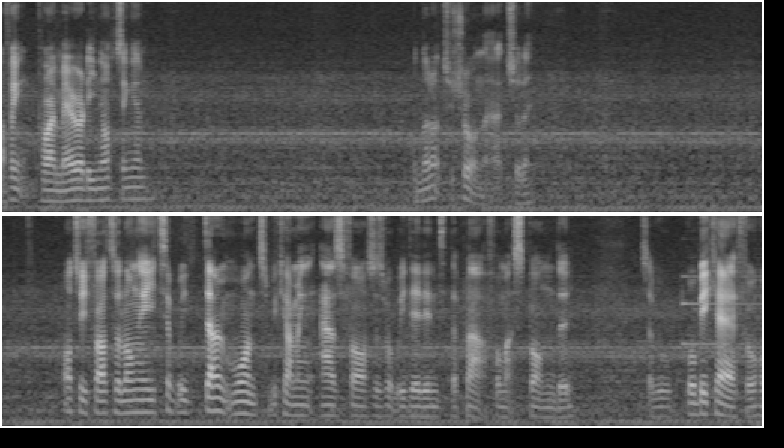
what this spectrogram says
I think primarily Nottingham. They're not too sure on that actually. Not too far to Long Eaton. We don't want to be coming as fast as what we did into the platform at Spondon. So we'll, we'll be careful.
